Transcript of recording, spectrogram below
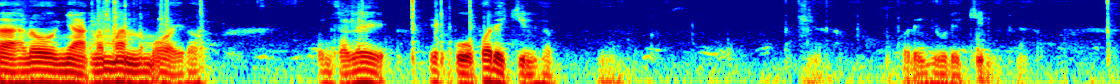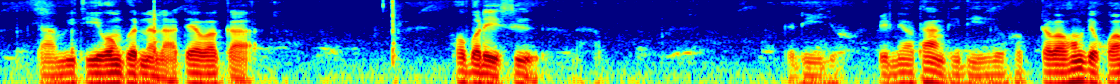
ลาเราอยากน้ำมันน้ำอ้อยเราคนก็เลยเฮ็ดปลูกพอได้กินครับพอได้อยู่ได้กิน ตามวิธีของเพิ่นนั่นแหละแต่ว่าก็พอบ่ได้ซื้อนะครับก็ดีอยู่ เป็นแนวทางที่ดีอยู่ครับ แต่ว่าห้องเจ้าของ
